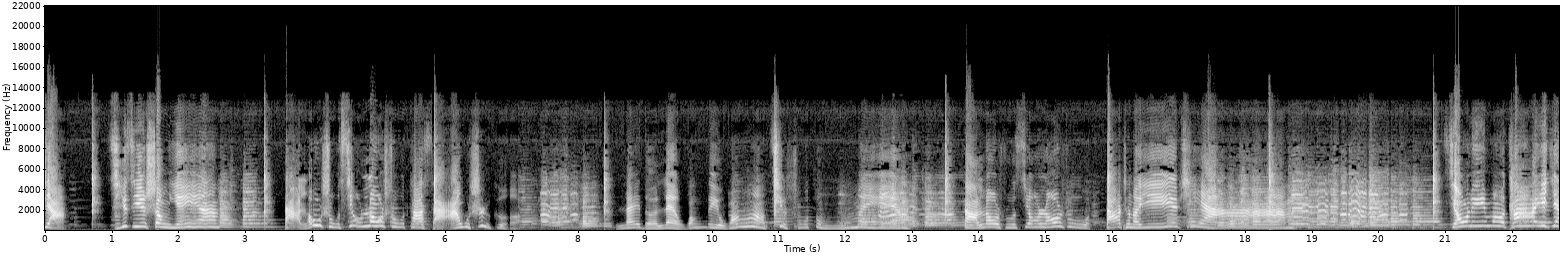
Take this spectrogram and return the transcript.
下叽叽声音？大老鼠、小老鼠，它三五十个，来的来往的往，齐出东门。大老鼠、小老鼠打成了一片。小狸猫他一见，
